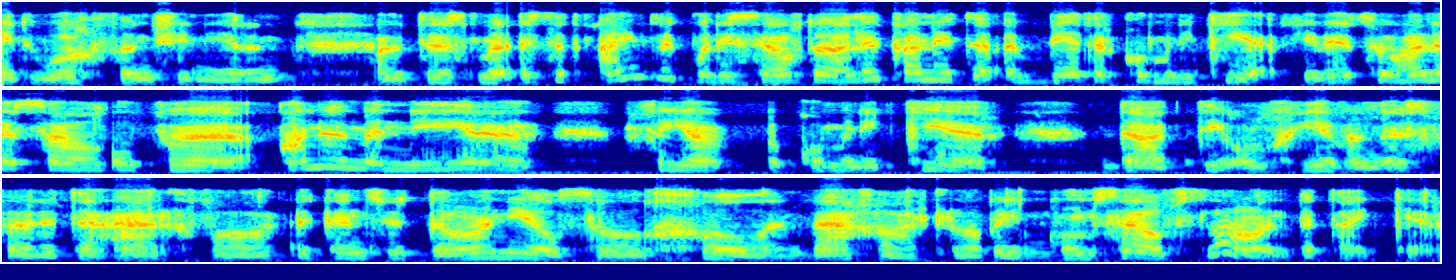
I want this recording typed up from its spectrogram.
met hoog funksionerend autisme is dit eintlik maar dieselfde. Hulle kan net uh, beter kommunikeer. Jy weet so hulle sal op 'n uh, ander maniere vir jou kommunikeer dat die omgewing is vir hulle te erg waar 'n kind soos Daniel sal gil en weg weghardloop en homself slaan baie keer.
